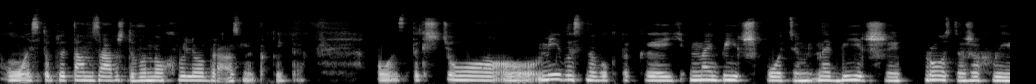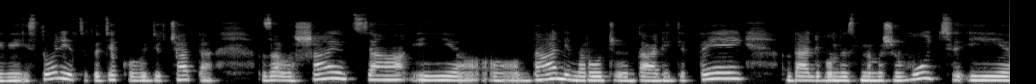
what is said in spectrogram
Ось, тобто там завжди воно хвилеобразне так йде. Ось, так що мій висновок такий, найбільш потім, найбільші просто жахливі історії це тоді, коли дівчата залишаються і далі народжують далі дітей, далі вони з ними живуть. І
